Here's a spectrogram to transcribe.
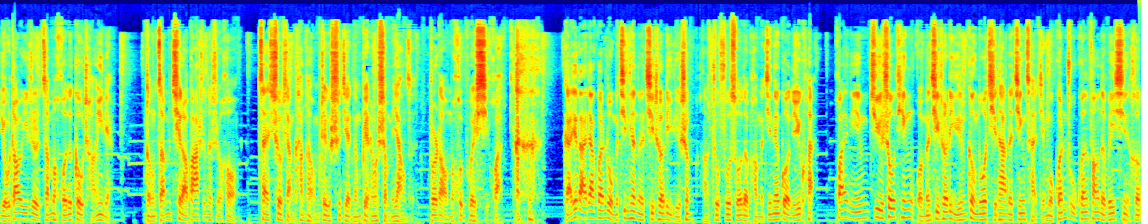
有朝一日，咱们活得够长一点，等咱们七老八十的时候，再设想看看我们这个世界能变成什么样子，不知道我们会不会喜欢。感谢大家关注我们今天的汽车立体声啊！祝福所有的朋友们今天过得愉快。欢迎您继续收听我们汽车立体声更多其他的精彩节目，关注官方的微信和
